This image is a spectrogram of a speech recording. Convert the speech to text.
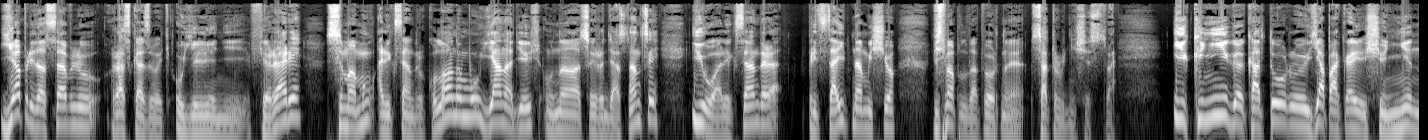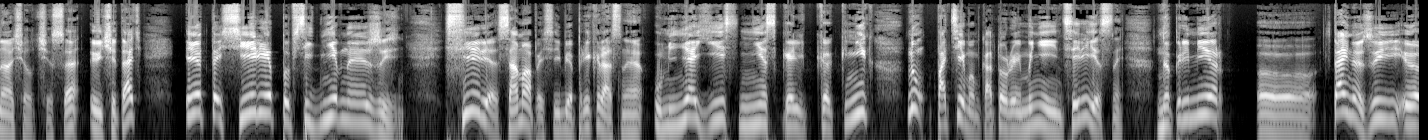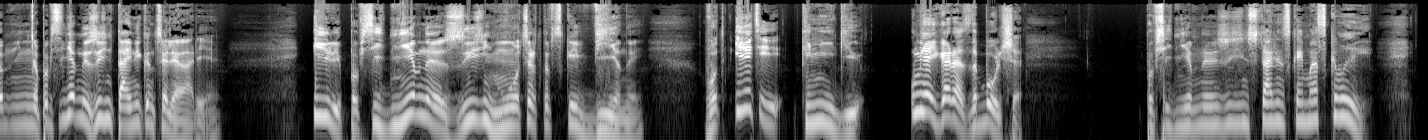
я предоставлю рассказывать о Елене Феррари самому Александру Куланову. Я надеюсь, у нас и радиостанции, и у Александра предстоит нам еще весьма плодотворное сотрудничество. И книга, которую я пока еще не начал часа, э, читать, это серия «Повседневная жизнь». Серия сама по себе прекрасная. У меня есть несколько книг, ну, по темам, которые мне интересны. Например, э, «Тайная жизнь», э, «Повседневная жизнь тайной канцелярии». Или «Повседневная жизнь моцартовской Вены». Вот эти книги, у меня их гораздо больше – повседневная жизнь сталинской Москвы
